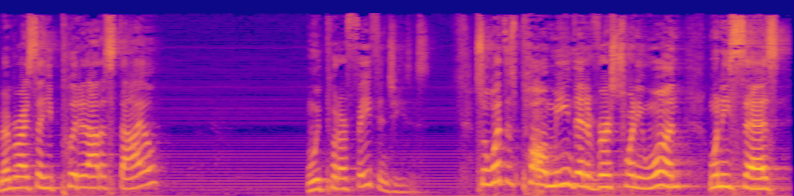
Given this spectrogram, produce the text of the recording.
Remember, I said he put it out of style? When we put our faith in Jesus. So, what does Paul mean then in verse 21 when he says,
